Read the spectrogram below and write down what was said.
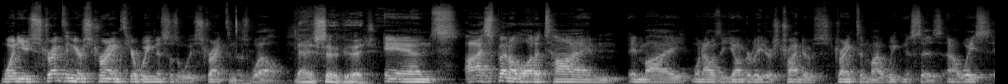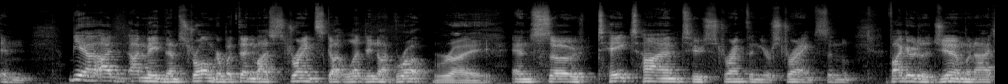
When you strengthen your strength, your weaknesses will be strengthened as well. That is so good. And I spent a lot of time in my when I was a younger leader trying to strengthen my weaknesses, and I waste and yeah, I, I made them stronger, but then my strengths got let did not grow. Right. And so take time to strengthen your strengths. And if I go to the gym and I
